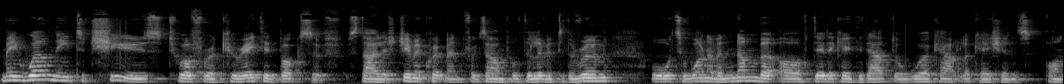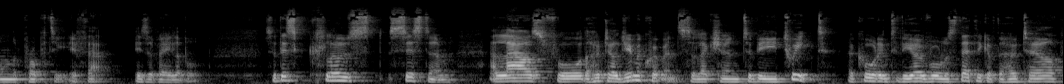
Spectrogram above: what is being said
may well need to choose to offer a curated box of stylish gym equipment, for example, delivered to the room or to one of a number of dedicated outdoor workout locations on the property, if that is available. So this closed system allows for the hotel gym equipment selection to be tweaked according to the overall aesthetic of the hotel,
